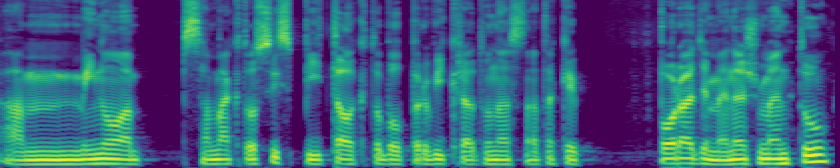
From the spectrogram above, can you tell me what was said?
A minula sa ma kto si spýtal, kto bol prvýkrát u nás na takej porade manažmentu,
